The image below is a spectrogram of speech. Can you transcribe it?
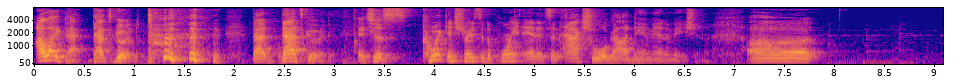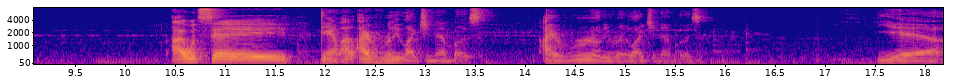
I like that. That's good. that that's good. It's just quick and straight to the point, and it's an actual goddamn animation. Uh, I would say, damn, I, I really like Janemba's. I really, really like Janemba's. Yeah,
